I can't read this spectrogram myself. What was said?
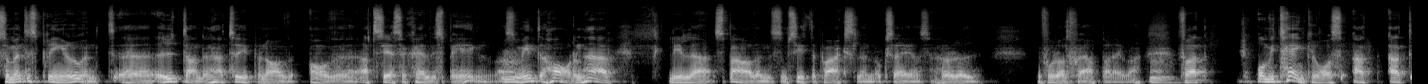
som inte springer runt eh, utan den här typen av, av eh, att se sig själv i spegeln. Mm. Som inte har den här lilla sparven som sitter på axeln och säger, hör du, nu får du att skärpa dig. Va? Mm. För att om vi tänker oss att, att,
